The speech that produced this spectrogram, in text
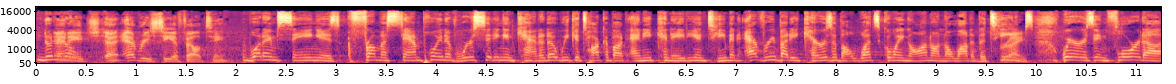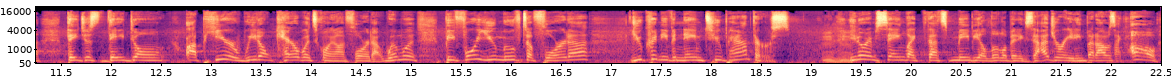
No, no, no. Uh, every CFL team. What I'm saying is, from a standpoint of we're sitting in Canada, we could talk about any Canadian team, and everybody cares about what's going on on a lot of the teams. Whereas in Florida, they just they don't. Up here, we don't care what's going on in Florida. When we, before you moved to Florida, you couldn't even name two Panthers. You know what I'm saying? Like that's maybe a little bit exaggerating, but I was like, oh,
